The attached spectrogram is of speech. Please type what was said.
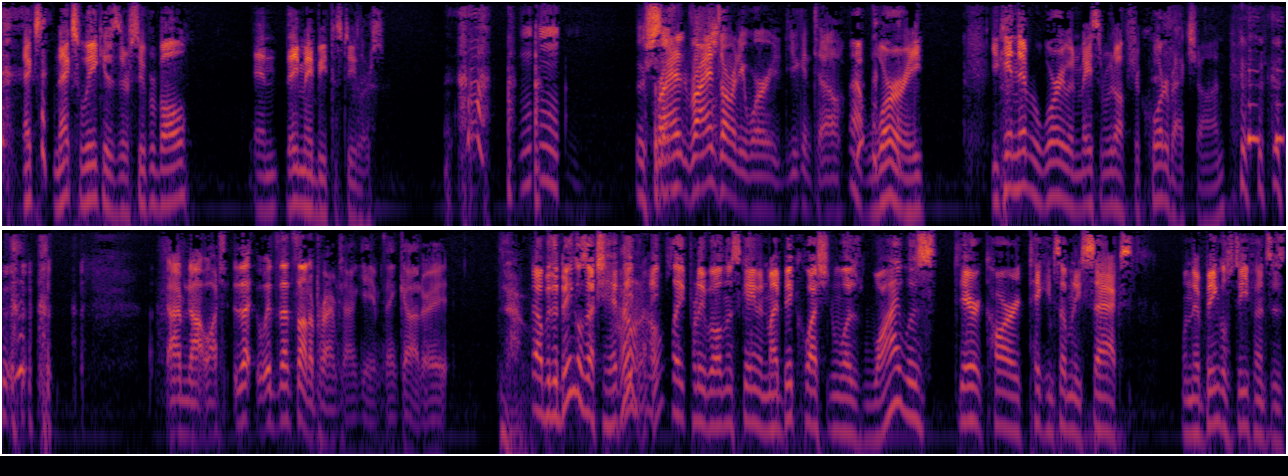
next next week is their Super Bowl, and they may beat the Steelers. There's some- Ryan, Ryan's already worried. You can tell. Not worry. You can never worry when Mason Rudolph's your quarterback, Sean. I'm not watching. That, that's not a primetime game, thank God, right? No, but the Bengals actually had they, they played pretty well in this game, and my big question was why was Derek Carr taking so many sacks when their Bengals defense is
